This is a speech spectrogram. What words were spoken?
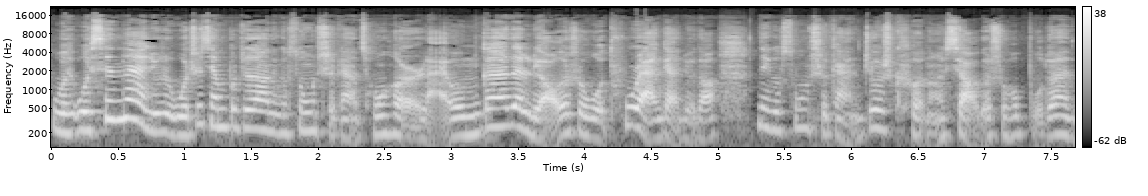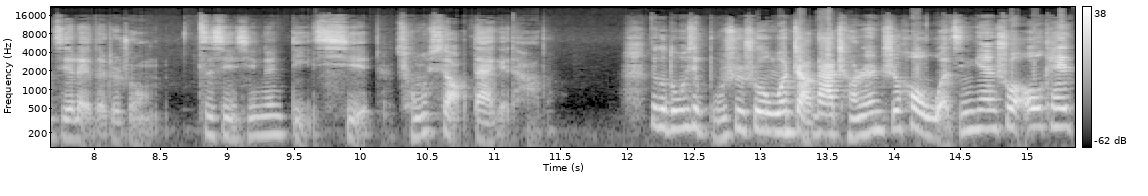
我我现在就是我之前不知道那个松弛感从何而来。我们刚才在聊的时候，我突然感觉到那个松弛感就是可能小的时候不断积累的这种自信心跟底气，从小带给他的那个东西，不是说我长大成人之后，我今天说 OK，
